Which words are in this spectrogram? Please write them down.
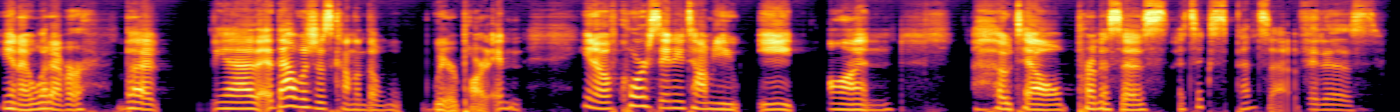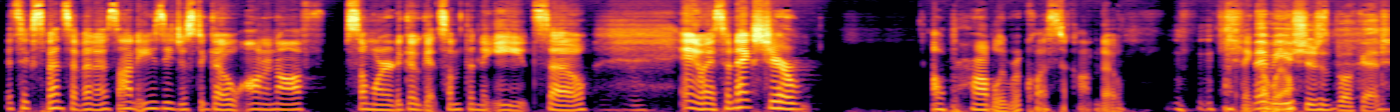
you know, whatever. But yeah, that was just kind of the weird part. And you know, of course, anytime you eat on hotel premises, it's expensive. It is. It's expensive, and it's not easy just to go on and off somewhere to go get something to eat. So, anyway, so next year I'll probably request a condo. I think Maybe will. you should just book it.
